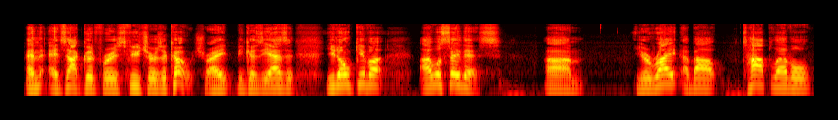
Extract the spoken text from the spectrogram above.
and it's not good for his future as a coach, right? Because he hasn't. You don't give up. I will say this. Um, you're right about top level.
